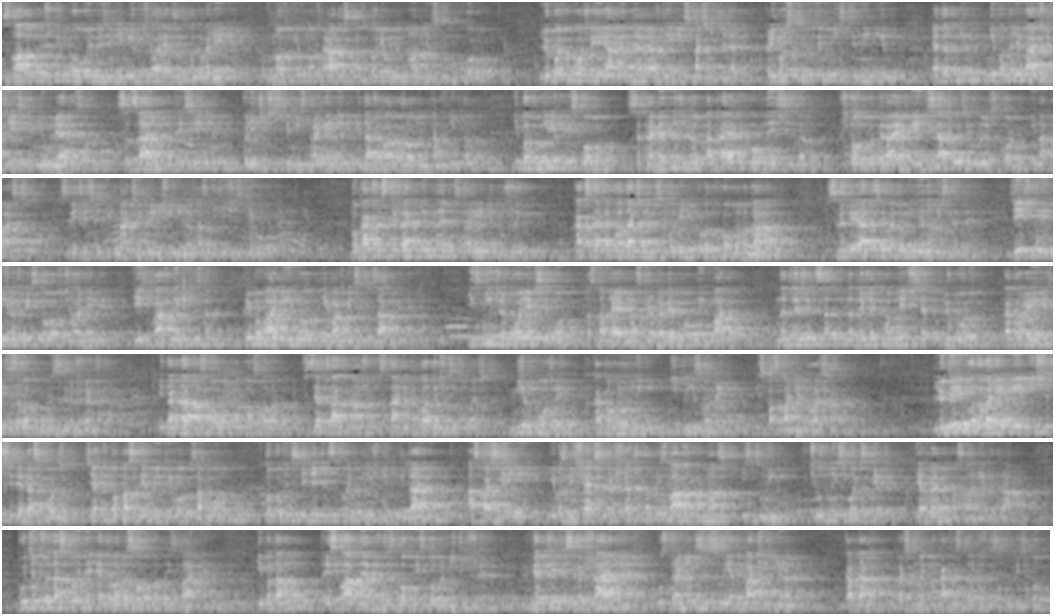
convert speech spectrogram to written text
Слава Вышних Богу и на земле мир в человеце благоволение. Вновь и вновь радостно вторим ангельскому хору. Любовь Божия, явленная в рождении Спасителя, приносит людям истинный. Этот мир не поколебать житейским неурядицам, социальным потрясением, политическим нестроением и даже вооруженным конфликтом, ибо в мире Христовом сокровенно живет такая духовная сила, что Он попирает ей всякую земную скорбь и напасть. Святитель Игнатий Бринчанинов, аскетические опыты. Но как же стяжать мирное устроение души? Как стать обладателем всего великого духовного дара? Святые отцы в этом единомысленны. Действие мира Христова в человеке есть важный признак пребывания его в евангельских заповедях. Из них же более всего, наставляет нас первоверховный Павел, надлежит, надлежит облечься в любовь, которая есть совокупность совершенства. И тогда, по слову апостола, в сердцах наших станет владычествовать мир Божий, к которому мы и призваны из послания к Колоссянам. Людей благоволение ищет себе Господь, тех, кто последует Его закону, кто будет свидетельствовать ближним и дальним о спасении и возвещать совершенство призвавшего нас из тьмы в чудный свой свет. Первое послание Петра. Будем же достойны этого высокого призвания. И потому преславное Рождество Христово видевшее, в вертепе совершаемое, устранимся сует пачи мира, когда восьмой акафиста Рождеству Христову.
